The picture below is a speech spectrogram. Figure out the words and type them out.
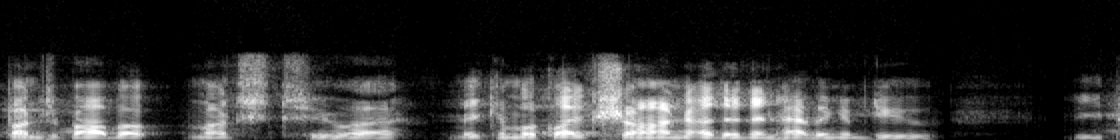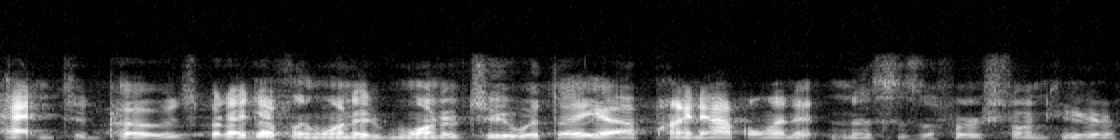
SpongeBob up much to uh, make him look like Shawn, other than having him do the patented pose. But I definitely wanted one or two with a uh, pineapple in it, and this is the first one here.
